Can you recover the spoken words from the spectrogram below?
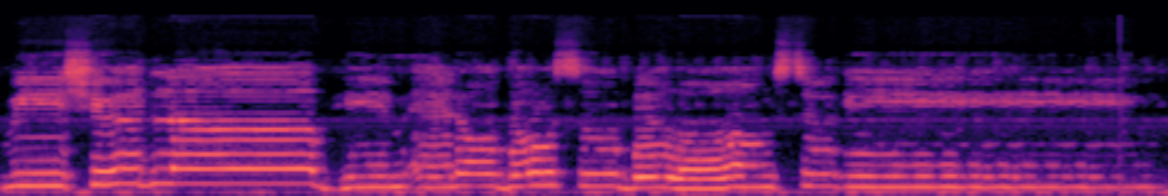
we should love him and all those who belongs to him.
